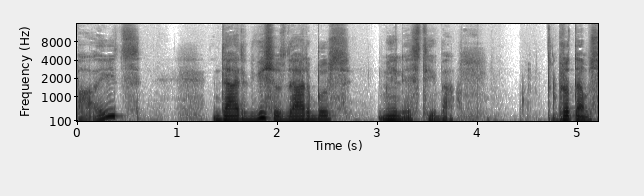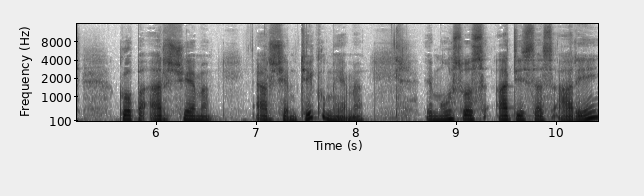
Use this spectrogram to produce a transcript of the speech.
palīdz darīt visus darbus mīlestībā. Protams, kopā ar šiem, ar šiem tikumiem mūsos attīstās arī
